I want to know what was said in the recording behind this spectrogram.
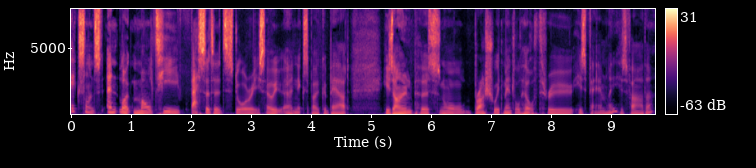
excellent and like multifaceted story. So uh, Nick spoke about his own personal brush with mental health through his family, his father,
